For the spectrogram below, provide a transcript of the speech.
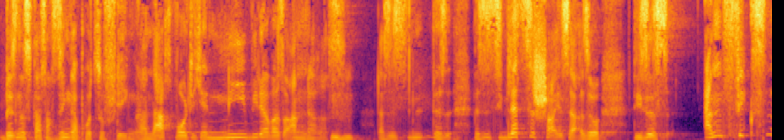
Business Class nach Singapur zu fliegen. Danach wollte ich ja nie wieder was anderes. Das ist die- das, das ist die letzte Scheiße. Also dieses Anfixen,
